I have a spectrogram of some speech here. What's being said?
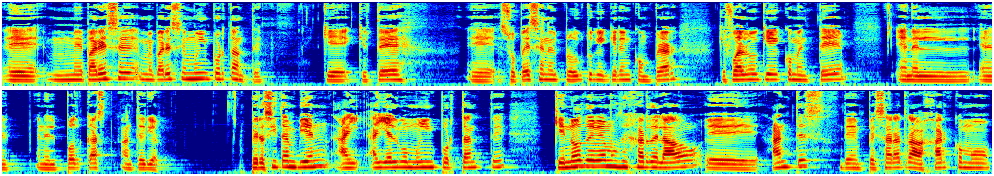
eh, me, parece, me parece muy importante que, ustedes sopesen el producto que quieren comprar, que fue algo que comenté en el, en el, en el podcast anterior. Pero sí también hay, algo muy importante que no debemos dejar de lado eh, antes de empezar a trabajar como,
